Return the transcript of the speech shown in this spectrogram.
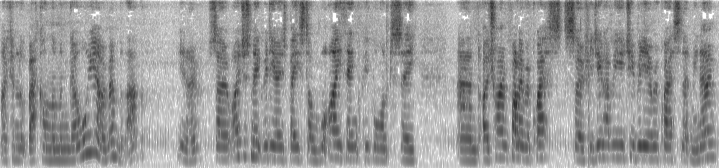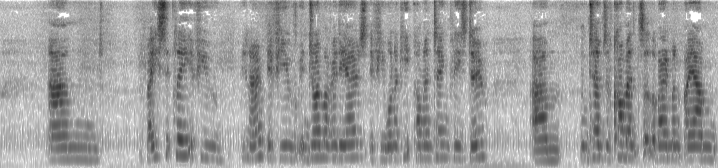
I can look back on them and go, oh yeah, I remember that. You know, so I just make videos based on what I think people want to see and I try and follow requests so if you do have a YouTube video request let me know and basically if you you know if you enjoy my videos if you want to keep commenting please do um, in terms of comments at the moment, I am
